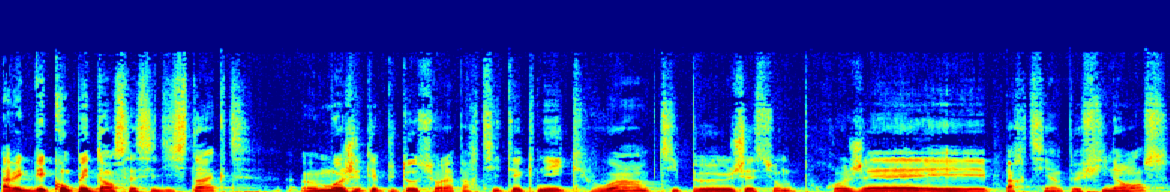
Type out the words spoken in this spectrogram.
avec des compétences assez distinctes. Euh, Moi, j'étais plutôt sur la partie technique, voire un petit peu gestion de projet et partie un peu finance.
